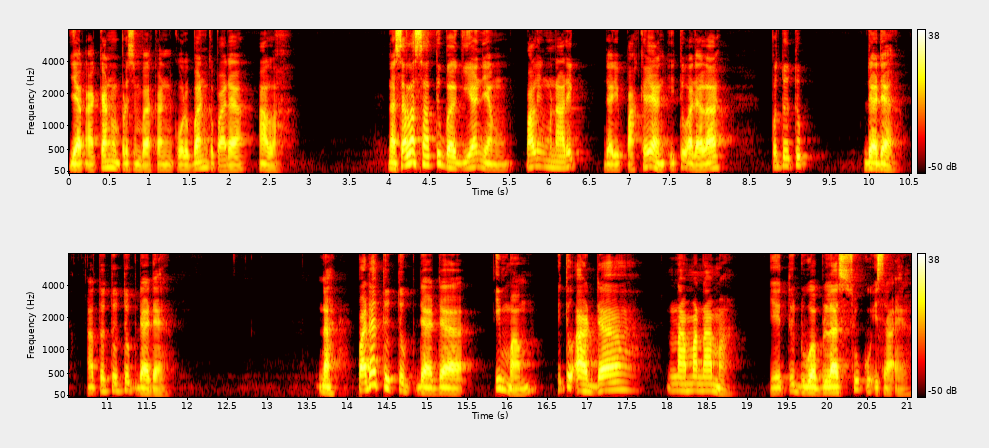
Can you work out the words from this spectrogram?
yang akan mempersembahkan korban kepada Allah. Nah, salah satu bagian yang paling menarik dari pakaian itu adalah petutup dada atau tutup dada. Nah, pada tutup dada imam itu ada nama-nama, yaitu 12 suku Israel.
